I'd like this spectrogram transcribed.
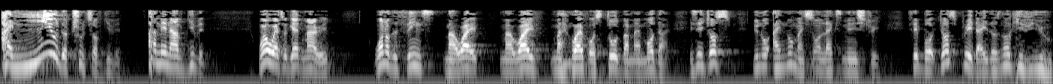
I knew the truths of giving. I mean, I've given. When we were to get married, one of the things my wife, my wife, my wife was told by my mother, he said, just, you know, I know my son likes ministry. Say, but just pray that he does not give you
